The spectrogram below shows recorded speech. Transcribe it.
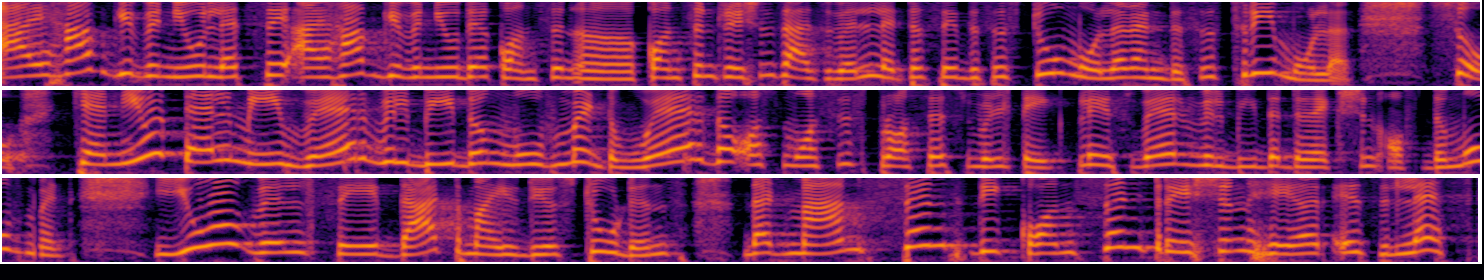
I have given you, let's say I have given you their concent uh, concentrations as well. Let us say this is 2 molar and this is 3 molar. So can you tell me where will be the movement, where the osmosis process will take place, where will be the direction of the movement? You will say that my dear students that ma'am since the concentration here is less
